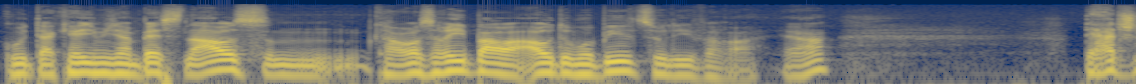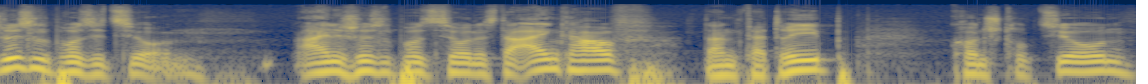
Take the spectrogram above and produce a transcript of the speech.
gut, da kenne ich mich am besten aus, Karosseriebauer, Automobilzulieferer, ja. Der hat Schlüsselpositionen. Eine Schlüsselposition ist der Einkauf, dann Vertrieb, Konstruktion,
